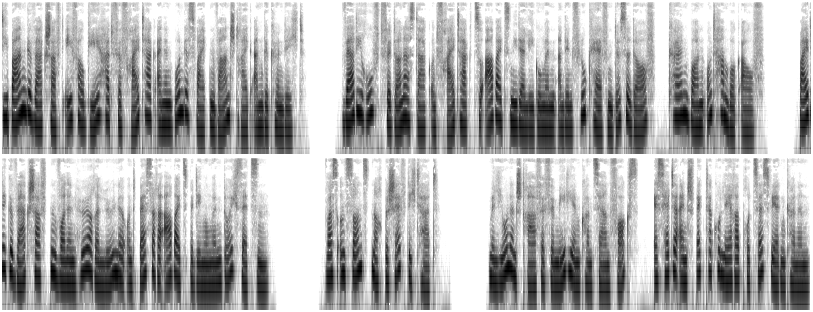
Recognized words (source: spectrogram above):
Die Bahngewerkschaft EVG hat für Freitag einen bundesweiten Warnstreik angekündigt. Verdi ruft für Donnerstag und Freitag zu Arbeitsniederlegungen an den Flughäfen Düsseldorf, Köln, Bonn und Hamburg auf. Beide Gewerkschaften wollen höhere Löhne und bessere Arbeitsbedingungen durchsetzen. Was uns sonst noch beschäftigt hat. Millionenstrafe für Medienkonzern Fox, es hätte ein spektakulärer Prozess werden können,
